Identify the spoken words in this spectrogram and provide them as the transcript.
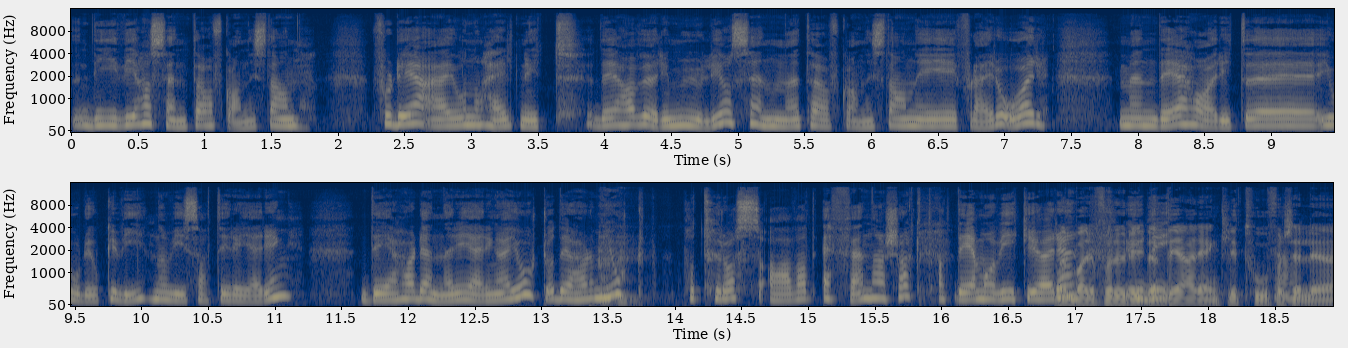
de vi har sendt til Afghanistan. For det er jo noe helt nytt. Det har vært mulig å sende til Afghanistan i flere år. Men det har ikke, gjorde jo ikke vi når vi satt i regjering. Det har denne regjeringa gjort, og det har de gjort på tross av at FN har sagt at det må vi ikke gjøre. Men bare for å rydde, det er egentlig to forskjellige,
